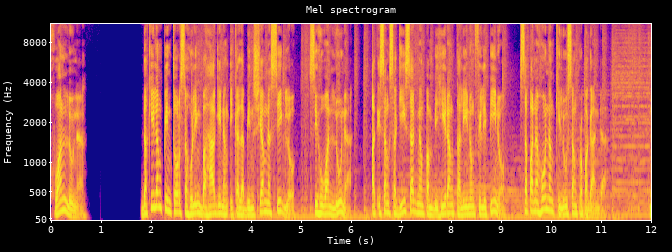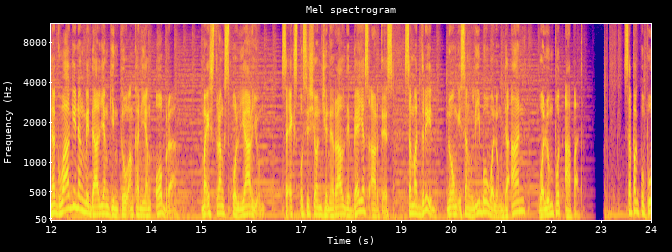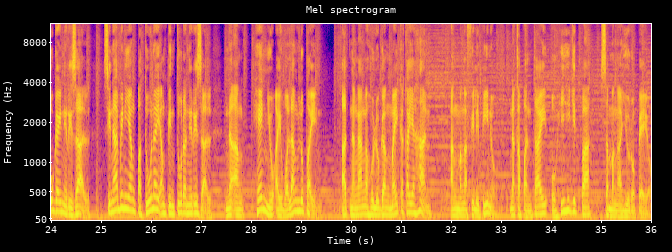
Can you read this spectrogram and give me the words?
Juan Luna Dakilang pintor sa huling bahagi ng ikalabinsyam na siglo, si Juan Luna, at isang sagisag ng pambihirang talinong Filipino sa panahon ng kilusang propaganda. Nagwagi ng medalyang ginto ang kaniyang obra, Maestrang Spoliarium, sa Eksposisyon General de Bellas Artes sa Madrid noong 1884. Sa pagpupugay ni Rizal, sinabi niyang patunay ang pintura ni Rizal na ang henyo ay walang lupain at nangangahulugang may kakayahan ang mga Filipino na kapantay o hihigit pa sa mga Europeo.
